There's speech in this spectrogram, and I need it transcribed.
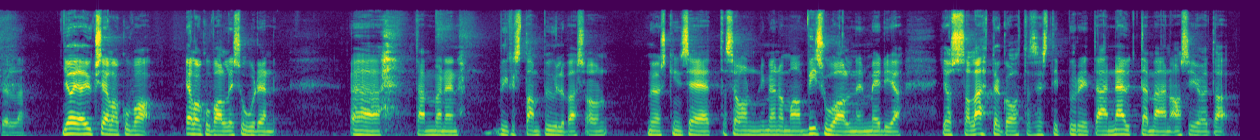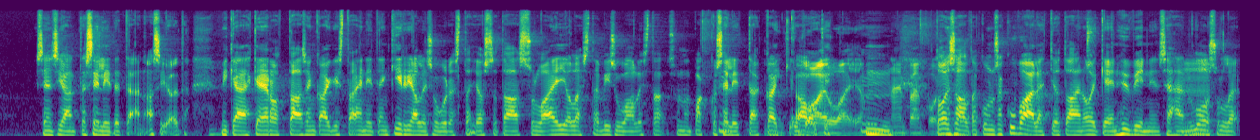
Kyllä. Joo, ja yksi elokuva, elokuvallisuuden äh, tämmöinen virstanpylväs on myöskin se, että se on nimenomaan visuaalinen media, jossa lähtökohtaisesti pyritään näyttämään asioita sen sijaan, että selitetään asioita, mikä ehkä erottaa sen kaikista eniten kirjallisuudesta, jossa taas sulla ei ole sitä visuaalista, sun on pakko selittää mm. kaikki auki. Ja mm. näin päin pois. Toisaalta kun sä kuvailet jotain oikein hyvin, niin sehän mm. luo sulle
